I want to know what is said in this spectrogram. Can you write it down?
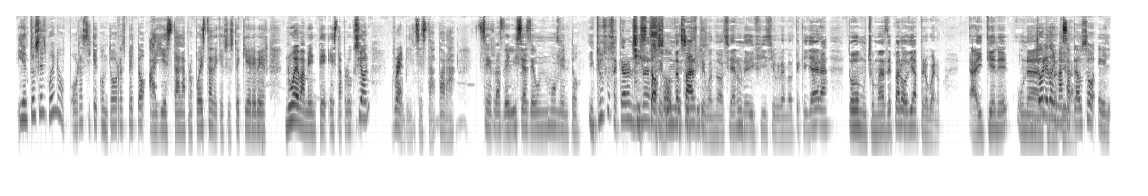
Y entonces, bueno, ahora sí que con todo respeto, ahí está la propuesta de que si usted quiere ver nuevamente esta producción, Gremlins está para ser las delicias de un momento. Incluso sacaron una segunda parte cuando hacían un edificio grandote que ya era todo mucho más de parodia, pero bueno, ahí tiene una. Yo le doy más aplauso el,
